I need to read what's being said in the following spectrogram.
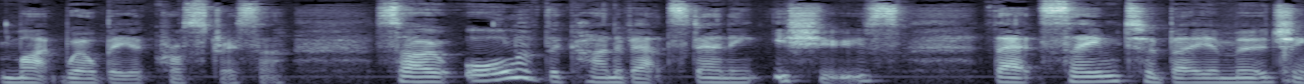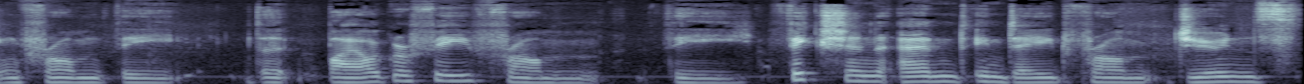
might well be a cross dresser. So, all of the kind of outstanding issues that seem to be emerging from the the biography, from the fiction, and indeed from June's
